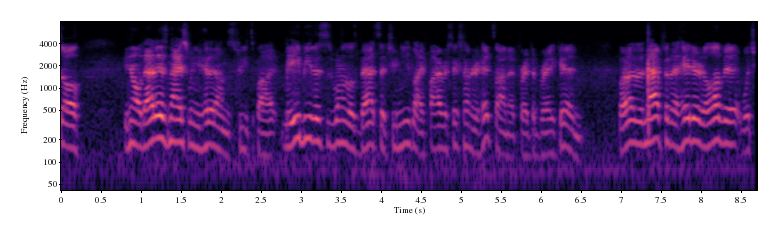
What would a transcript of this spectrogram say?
So, you know that is nice when you hit it on the sweet spot. Maybe this is one of those bats that you need like five or six hundred hits on it for it to break in. But other than that, for the hater to love it, which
